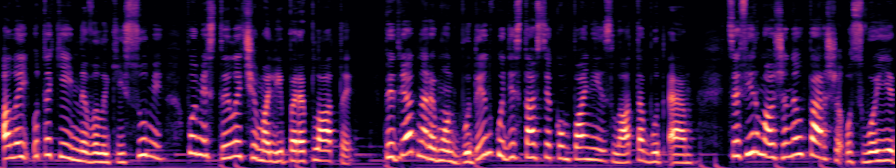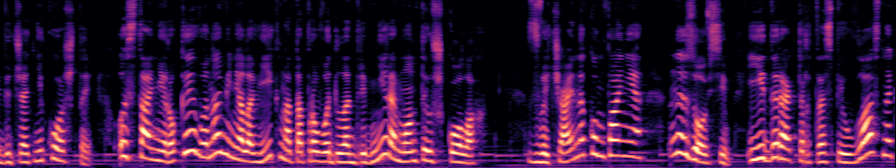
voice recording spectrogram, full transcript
Але й у такій невеликій сумі помістили чималі переплати. Підряд на ремонт будинку дістався компанії Злата Будем. Ця фірма вже не вперше освоює бюджетні кошти. Останні роки вона міняла вікна та проводила дрібні ремонти в школах. Звичайна компанія не зовсім. Її директор та співвласник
